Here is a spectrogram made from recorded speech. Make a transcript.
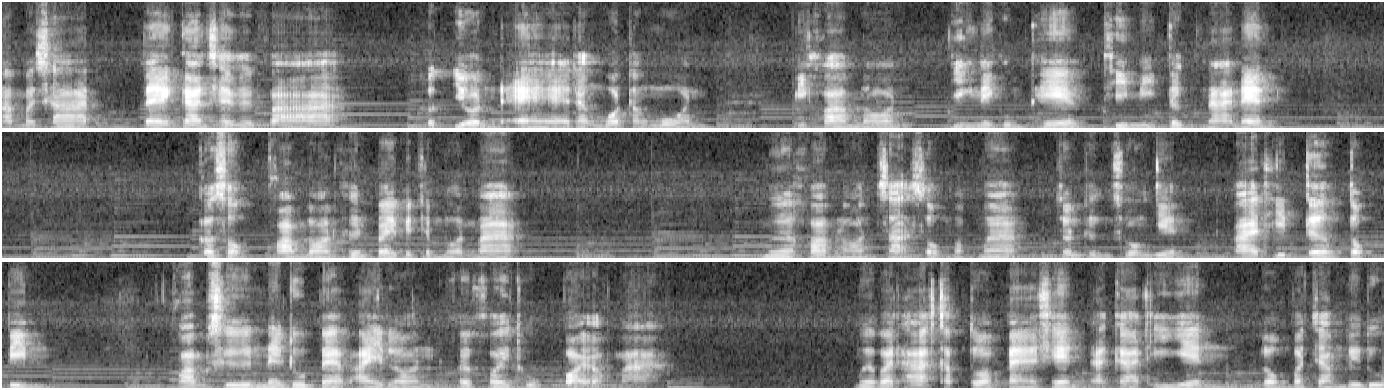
ธรรมชาติแรงการใช้ไฟฟ้ารถยนต์แอร์ทั้งหมดทั้งมวลมีความร้อนยิ่งในกรุงเทพที่มีตึกหนาแน่น ก็ส่งความร้อนขึ้นไปเป็นจำนวนมาก เมื่อความร้อนสะสมมากๆ จนถึงช่วงเย็นพระอาทิตย์เริ่มตกดิน ความชื้นในรูปแบบไอร้อนค่อยๆ ถูกปล่อยออกมา เมื่อปะทะกับตัวแปรเช่น อากาศที่เย็น ลมประจำฤดู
